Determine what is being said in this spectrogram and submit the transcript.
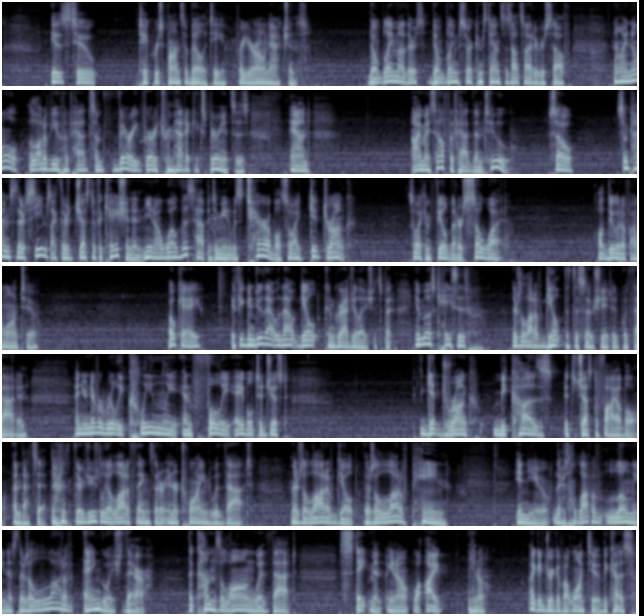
is to take responsibility for your own actions. Don't blame others, don't blame circumstances outside of yourself. Now, I know a lot of you have had some very, very traumatic experiences, and I myself have had them too. So sometimes there seems like there's justification and, you know, well, this happened to me and it was terrible, so I get drunk so I can feel better. So what? I'll do it if I want to. Okay, if you can do that without guilt, congratulations. But in most cases, there's a lot of guilt that's associated with that, and and you're never really cleanly and fully able to just get drunk because it's justifiable and that's it. There, there's usually a lot of things that are intertwined with that. There's a lot of guilt, there's a lot of pain in you, there's a lot of loneliness, there's a lot of anguish there that comes along with that statement, you know, well, I, you know, I could drink if I want to because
